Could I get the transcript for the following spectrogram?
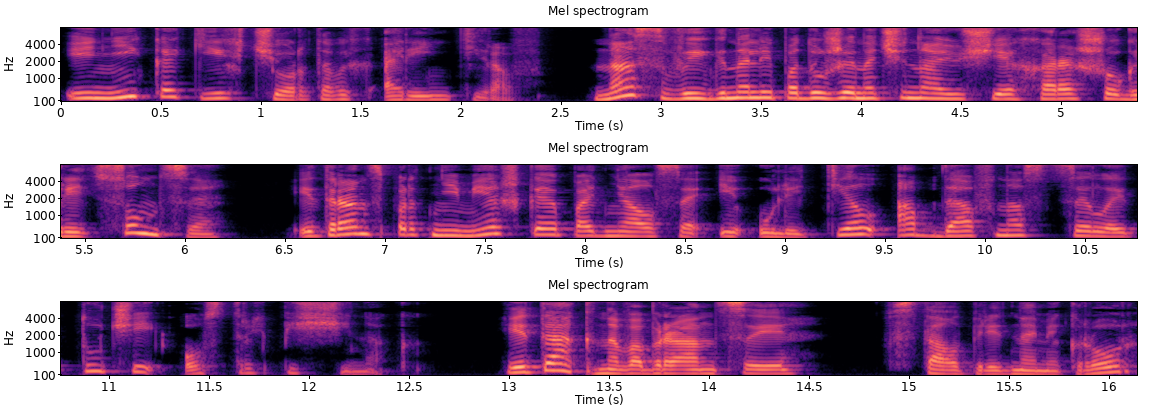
и никаких чертовых ориентиров. Нас выгнали под уже начинающее хорошо греть солнце, и транспорт, не мешкая, поднялся и улетел, обдав нас целой тучей острых песчинок. «Итак, новобранцы», Встал перед нами Крор,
